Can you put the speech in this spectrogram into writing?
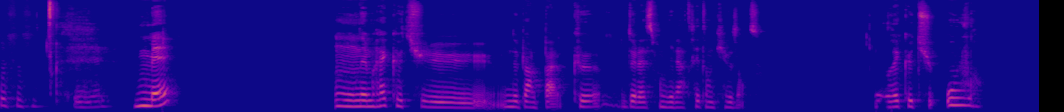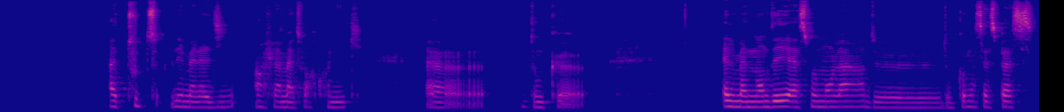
Mais on aimerait que tu ne parles pas que de la spondylarthrite anchylosante. On voudrait que tu ouvres à toutes les maladies inflammatoires chroniques. Euh, donc, euh, elle m'a demandé à ce moment-là de donc comment ça se passe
